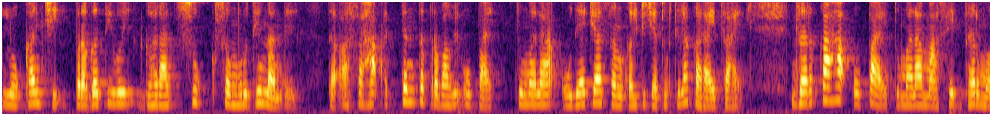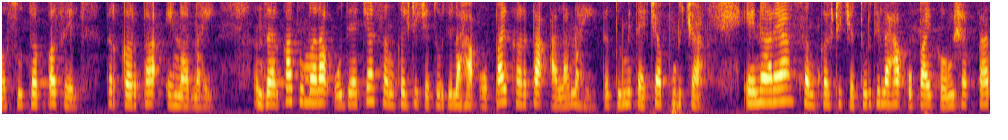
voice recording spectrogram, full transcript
लोकांची प्रगती होईल घरात सुख समृद्धी नांदेल. तर असा हा अत्यंत प्रभावी उपाय तुम्हाला उद्याच्या संकष्टी चतुर्थीला करायचा आहे. जर का हा उपाय तुम्हाला मासिक धर्म सुतक असेल तर करता येणार नाही. जर का तुम्हाला उद्याच्या संकष्टी चतुर्थीला हा उपाय करता आला नाही तर तुम्ही त्याच्या पुढच्या येणाऱ्या संकष्टी चतुर्थीला हा उपाय करू शकतात.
